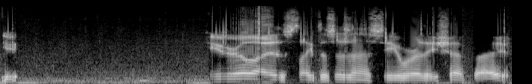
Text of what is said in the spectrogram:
You, you realize, like, this isn't a seaworthy ship, right?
